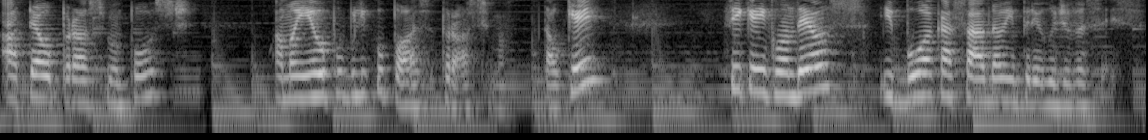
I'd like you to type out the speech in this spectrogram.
Até o próximo post. Amanhã eu publico o próximo, tá ok? Fiquem com Deus e boa caçada ao emprego de vocês.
